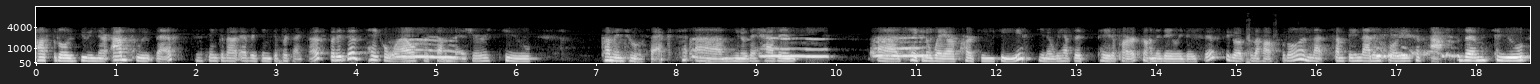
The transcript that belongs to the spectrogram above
hospital is doing their absolute best to think about everything to protect us, but it does take a while for some measures to come into effect. Um, you know, they haven't uh, taken away our parking fee. You know, we have to pay to park on a daily basis to go up to the hospital, and that's something that employees have asked them to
